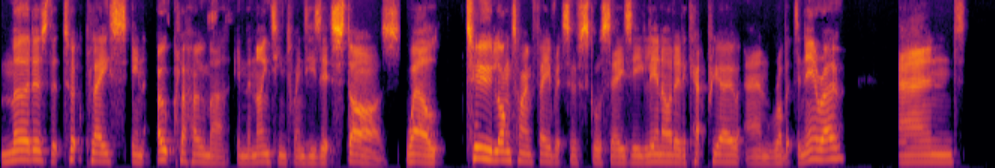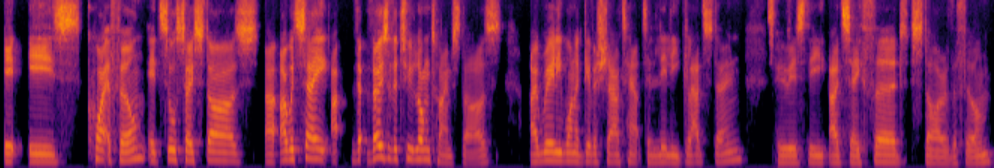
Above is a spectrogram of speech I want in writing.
murders that took place in Oklahoma in the 1920s. It stars, well, two longtime favorites of Scorsese, Leonardo DiCaprio and Robert De Niro. And it is quite a film. It's also stars, uh, I would say, uh, th- those are the two longtime stars. I really want to give a shout out to Lily Gladstone, who is the, I'd say, third star of the film.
